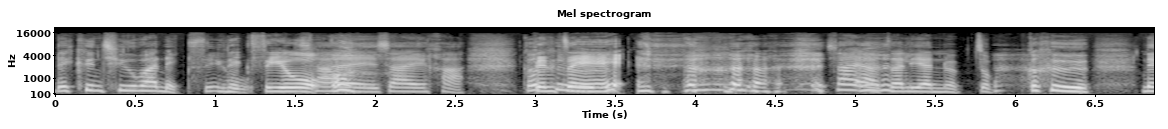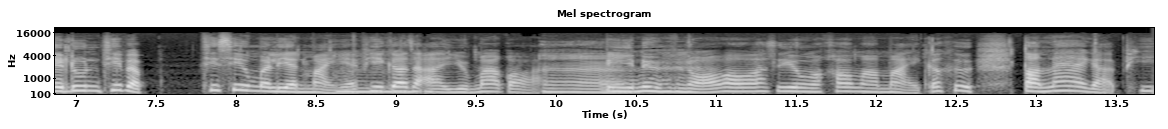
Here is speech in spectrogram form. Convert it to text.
ได้ขึ้นชื่อว่าเด็กซิ่วเด็กซิ่วใช่ใช่ค่ะ ก็เป็นคือเจ๊ใช่อาจจะเรียนแบบจบก็คือในรุ่นที่แบบที่ซิ่วมาเรียนใหม่เนี่ยอืมพี่ก็จะอายุมากกว่าอ่า ปีหนึ่งเนาะเพราะว่าซิ่วมาเข้ามาใหม่ก็คือ ตอนแรกอะพี่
